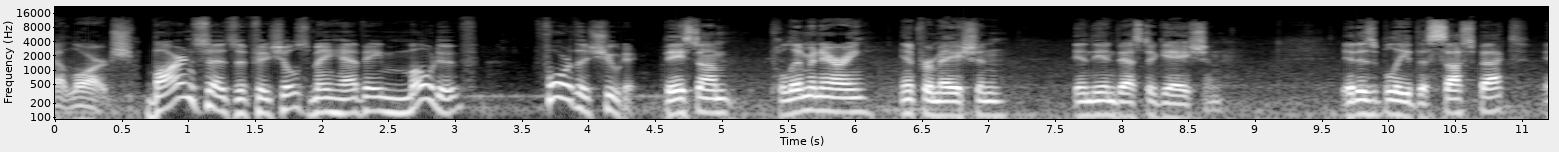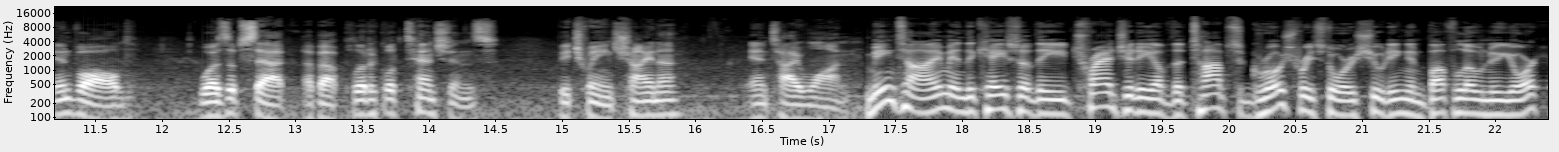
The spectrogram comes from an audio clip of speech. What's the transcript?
at large. Barnes says officials may have a motive for the shooting. Based on preliminary information in the investigation. It is believed the suspect involved was upset about political tensions between China and Taiwan. Meantime, in the case of the tragedy of the Tops grocery store shooting in Buffalo, New York,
